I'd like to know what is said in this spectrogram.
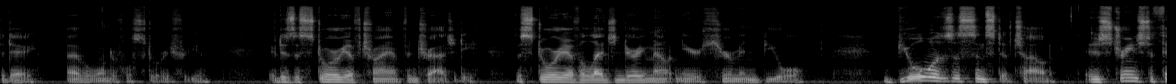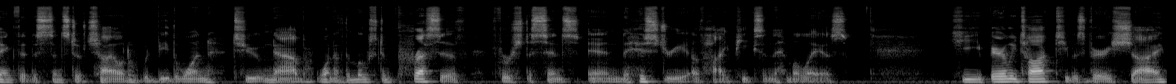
Today, I have a wonderful story for you. It is a story of triumph and tragedy, the story of a legendary mountaineer, Hermann Buhl. Buhl was a sensitive child. It is strange to think that the sensitive child would be the one to nab one of the most impressive first ascents in the history of high peaks in the Himalayas. He barely talked, he was very shy,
